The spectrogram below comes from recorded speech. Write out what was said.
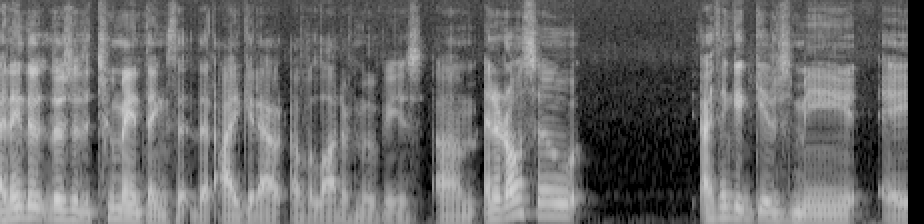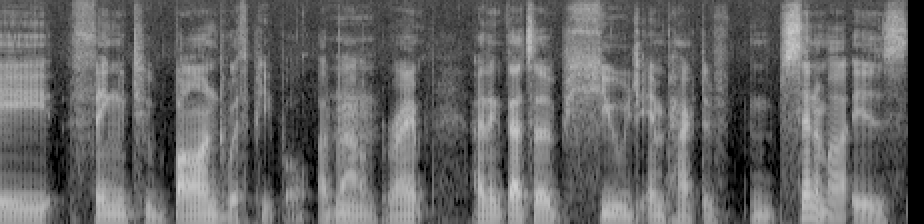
I think th- those are the two main things that, that I get out of a lot of movies. Um, and it also, I think it gives me a thing to bond with people about, right? I think that's a huge impact of mm, cinema is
